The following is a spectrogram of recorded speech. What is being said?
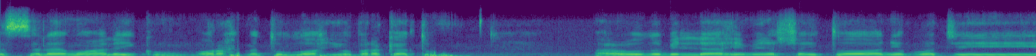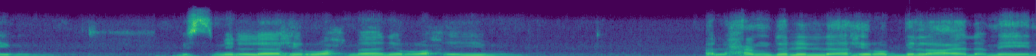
السلام عليكم ورحمة الله وبركاته. أعوذ بالله من الشيطان الرجيم. بسم الله الرحمن الرحيم. الحمد لله رب العالمين.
